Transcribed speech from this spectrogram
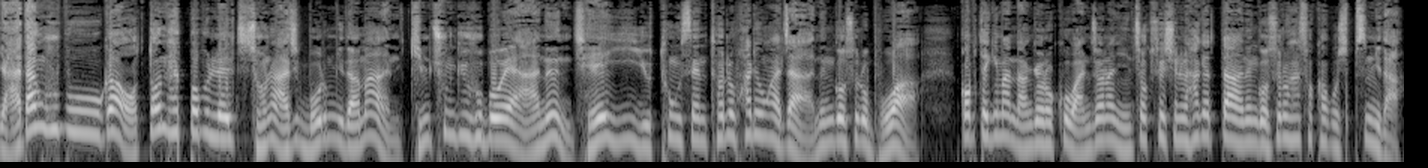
야당 후보가 어떤 해법을 낼지 저는 아직 모릅니다만 김춘규 후보의 안은 제2유통센터를 활용하자는 것으로 보아 껍데기만 남겨놓고 완전한 인적 쇄신을 하겠다는 것으로 해석하고 싶습니다.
